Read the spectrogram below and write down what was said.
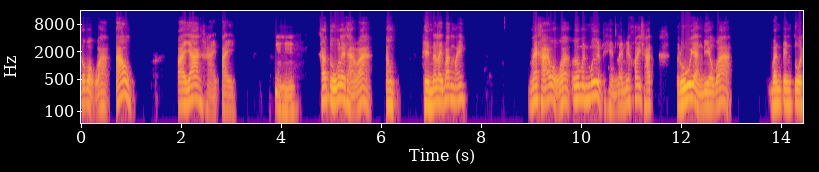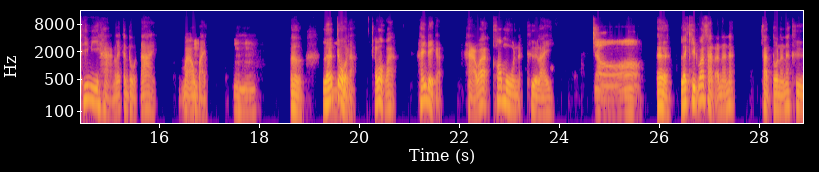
ก็บอกว่า เอ้าปลาย่างหายไป อือฮึ ข้าวตูก็เลยถามว่า เอ้าเห็นอะไรบ้างไหมแม่ค้าก็บอกว่า เออมันมืดเห็นอะไรไม่ค่อยชัด รู้อย่างเดียวว่ามันเป็นตัวที่มีหางและกระโดดได้ มาเอาไปอือฮึเออ แล้วโจทย์อะ เขาบอกว่า ให้เด็กอะ หาว่าข้อมูลอะ คืออะไรอ๋อเออ และคิดว่าสัตว์อันนั้นอะ สัตว์ตัวนั้นน่ะคือ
